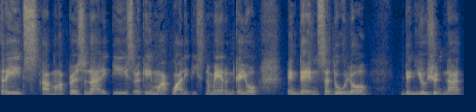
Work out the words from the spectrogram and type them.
traits, uh, mga personalities, okay, mga qualities na meron kayo. And then sa dulo, then you should not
